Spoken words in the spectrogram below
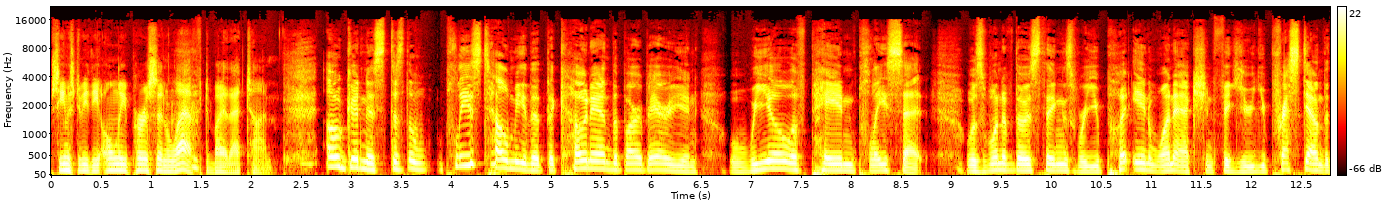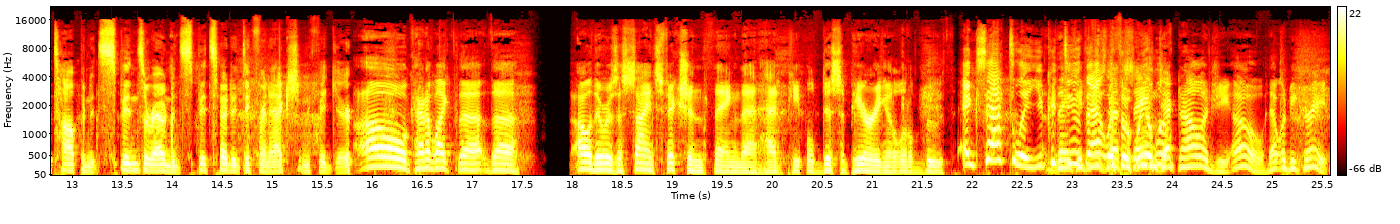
seems to be the only person left by that time. Oh goodness, does the please tell me that the Conan the Barbarian Wheel of Pain playset was one of those things where you put in one action figure, you press down the top and it spins around and spits out a different action figure. Oh, kind of like the the oh, there was a science fiction thing that had people disappearing in a little booth. Exactly, you could They do could that with that the same wheel technology. Oh, that would be great.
